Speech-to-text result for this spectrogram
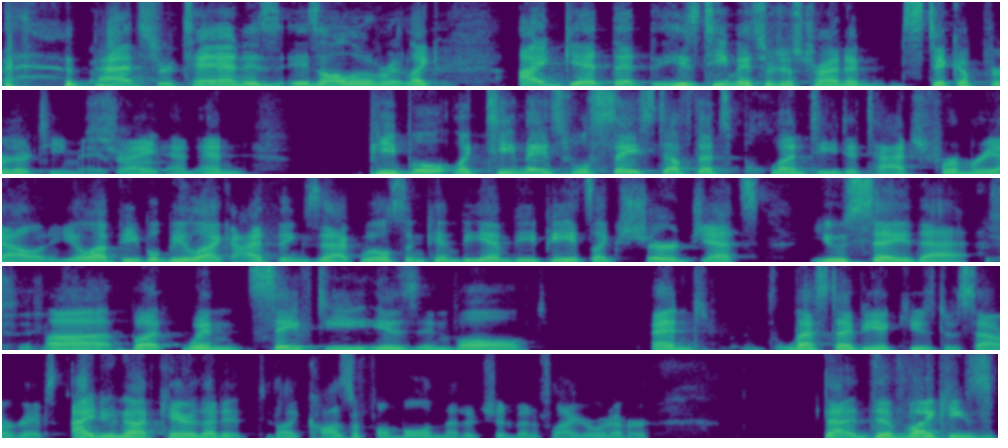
Pat Surtain is is all over it. Like I get that his teammates are just trying to stick up for their teammates, Sure. right? And and people like teammates will say stuff that's plenty detached from reality. You'll have people be like, "I think Zach Wilson can be MVP." It's like, sure, Jets, you say that, uh, but when safety is involved, and lest I be accused of sour grapes, I do not care that it like caused a fumble and that it should have been a flag or whatever. That the Vikings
